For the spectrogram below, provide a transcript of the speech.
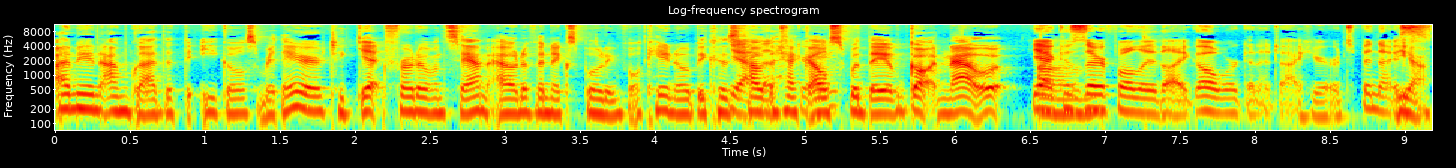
I mean, I'm glad that the Eagles were there to get Frodo and Sam out of an exploding volcano because Yeah, how the heck great. else would they have gotten out? Yeah, because Um, they're fully like, oh, we're gonna die here. It's been nice. Yeah.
